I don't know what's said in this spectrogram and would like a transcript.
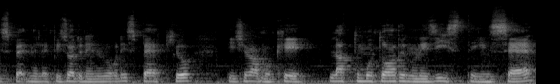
spe- nell'episodio dei neuroni specchio, dicevamo che l'atto motorio non esiste in sé,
